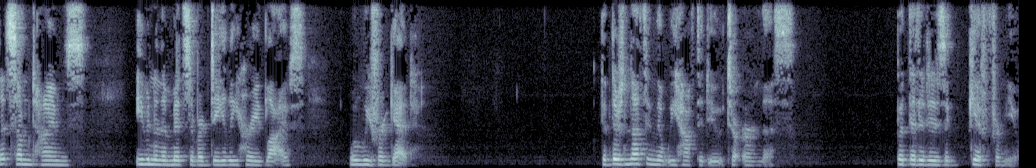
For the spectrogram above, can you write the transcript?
that sometimes, even in the midst of our daily hurried lives, when we forget that there's nothing that we have to do to earn this, but that it is a gift from you.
